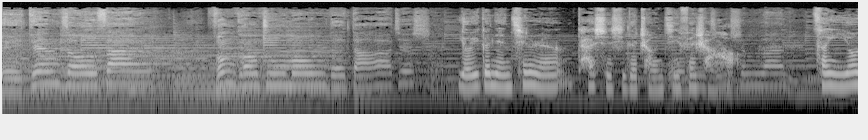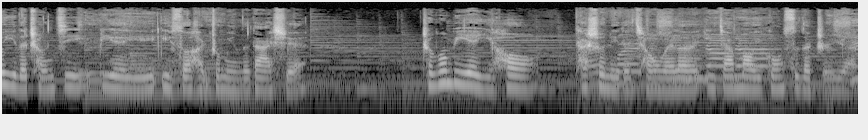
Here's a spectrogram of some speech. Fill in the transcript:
每天走在疯狂逐梦的大街上。有一个年轻人，他学习的成绩非常好，曾以优异的成绩毕业于一所很著名的大学。成功毕业以后，他顺利的成为了一家贸易公司的职员。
